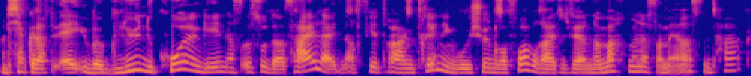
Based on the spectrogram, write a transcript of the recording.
Und ich habe gedacht, ey, über glühende Kohlen gehen, das ist so das Highlight nach vier Tagen Training, wo ich schön darauf vorbereitet werde. Und dann macht man das am ersten Tag.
